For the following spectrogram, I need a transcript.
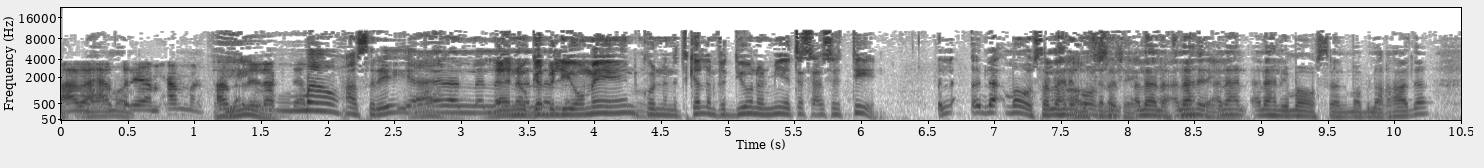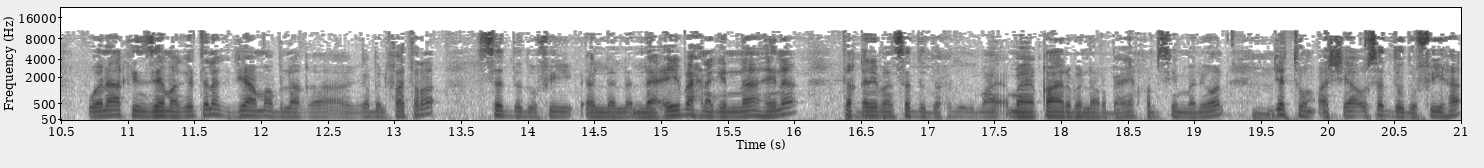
هذا حصري يا محمد. حصري لك. ما هو حصري. لأنه قبل يومين كنا نتكلم في الديون ال 169 لا لا ما وصل. الأهلي ما وصل لا لا الاهلي الاهلي ما وصل المبلغ هذا. ولكن زي ما قلت لك جاء مبلغ قبل فترة سددوا فيه اللعيبة. إحنا قلنا هنا تقريبا سددوا حدود ما يقارب ال 40 50 مليون. جتهم أشياء وسددوا فيها.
